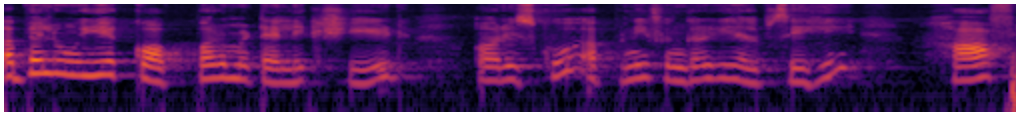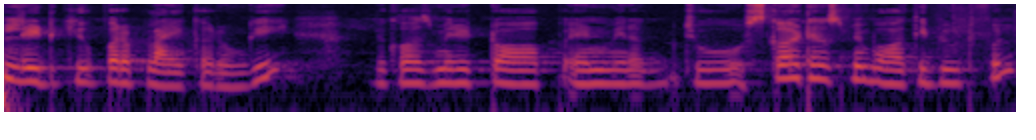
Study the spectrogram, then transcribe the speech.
अब मैं लूँगी ये कॉपर मेटेलिक शेड और इसको अपनी फिंगर की हेल्प से ही हाफ़ लिड के ऊपर अप्लाई करूँगी बिकॉज़ मेरी टॉप एंड मेरा जो स्कर्ट है उसमें बहुत ही ब्यूटीफुल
